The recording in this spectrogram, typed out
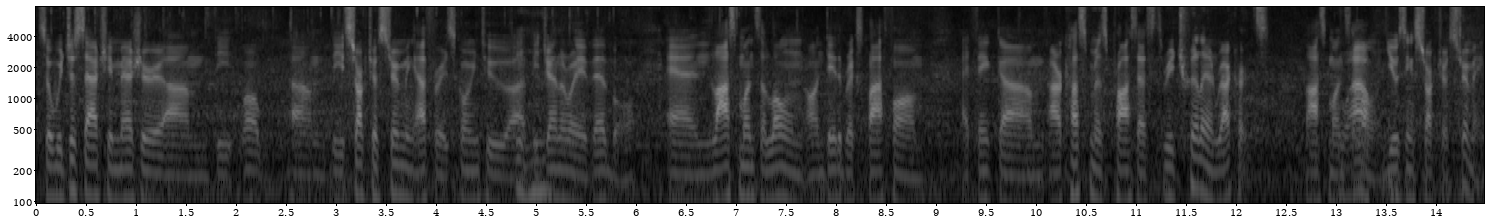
So we just actually measure um, the, well, um, the structured streaming effort is going to uh, be generally available. And last month alone on Databricks platform, I think um, our customers processed 3 trillion records last month Wow. alone using structured streaming.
